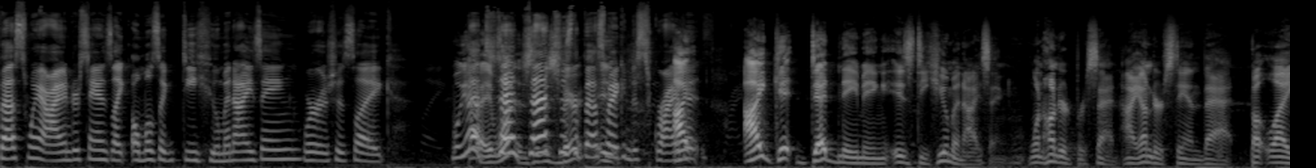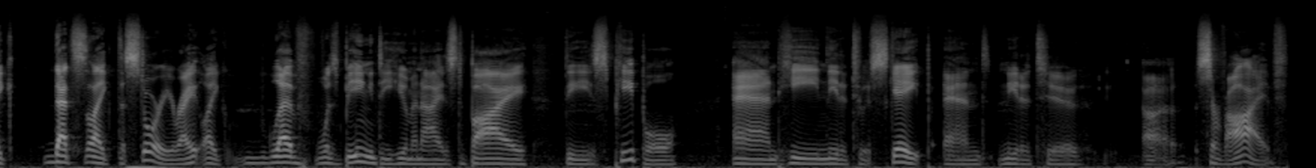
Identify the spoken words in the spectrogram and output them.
best way I understand is like almost like dehumanizing, where it's just like well yeah that's, it that- was. It that's was just very- the best it- way I can describe I- it. I get dead naming is dehumanizing 100% i understand that. But like that's like the story right? Like lev was being dehumanized by these people and he needed to escape and needed to uh, survive.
